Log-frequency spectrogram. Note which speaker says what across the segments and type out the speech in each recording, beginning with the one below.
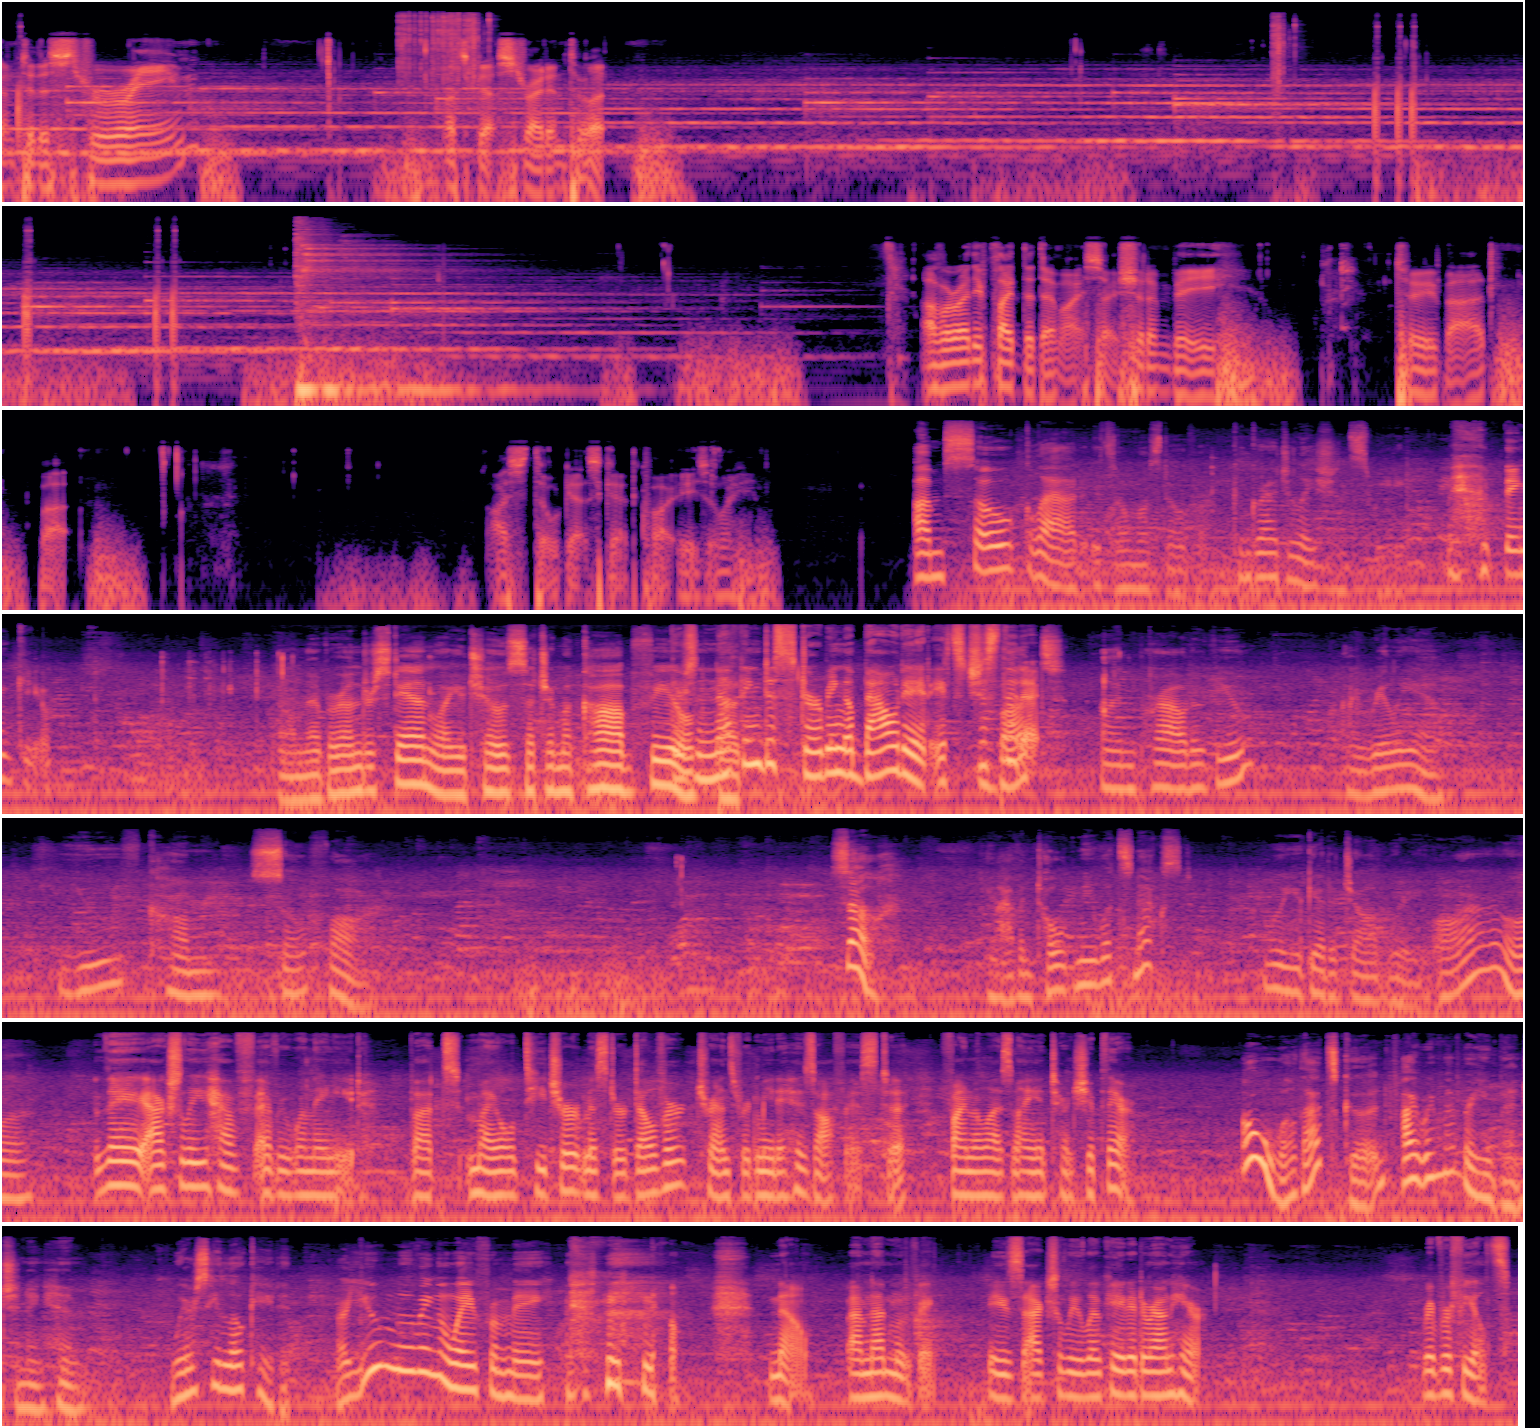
Speaker 1: Welcome to the stream. Let's get straight into it. I've already played the demo, so it shouldn't be too bad, but I still get scared quite easily.
Speaker 2: I'm so glad it's almost over. Congratulations, sweetie.
Speaker 3: Thank you.
Speaker 2: I'll never understand why you chose such a macabre field.
Speaker 3: There's nothing disturbing about it. It's just
Speaker 2: but,
Speaker 3: that it...
Speaker 2: I'm proud of you. I really am. You've come so far. So, you haven't told me what's next. Will you get a job where you are, or...?
Speaker 3: They actually have everyone they need. But my old teacher, Mr. Delver, transferred me to his office to finalize my internship there.
Speaker 2: Oh, well, that's good. I remember you mentioning him. Where's he located? Are you moving away from me?
Speaker 3: no. No, I'm not moving. He's actually located around here. Riverfields.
